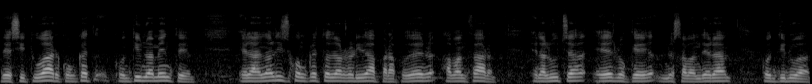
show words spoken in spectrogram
de situar continuamente el análisis concreto de la realidad para poder avanzar en la lucha, es lo que nuestra bandera continúa.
